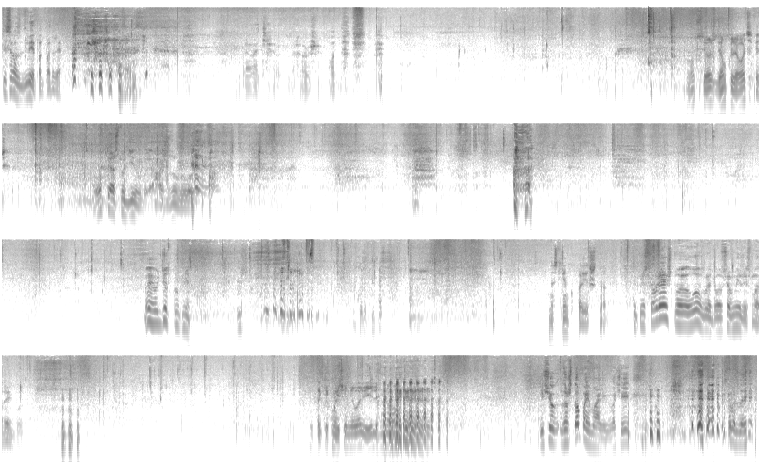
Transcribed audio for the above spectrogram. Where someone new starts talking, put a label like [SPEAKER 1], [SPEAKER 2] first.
[SPEAKER 1] ты сразу две под подряд. Давайте, хороший отдых.
[SPEAKER 2] Ну все, ждем клева теперь.
[SPEAKER 1] Вот ты остудил, аж зубы вот. Эй, уйдет крупнее.
[SPEAKER 2] На стенку повешать надо.
[SPEAKER 1] Ты представляешь, твой улов, блядь, во всем мире смотреть будет?
[SPEAKER 2] Таких мы еще не ловили.
[SPEAKER 3] Еще за что поймали? Вообще это смешно. Прямо за это.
